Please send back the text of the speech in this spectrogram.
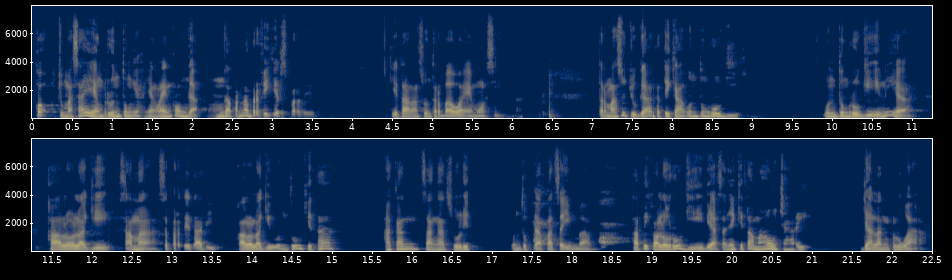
Kok cuma saya yang beruntung ya? Yang lain kok enggak? Enggak pernah berpikir seperti itu. Kita langsung terbawa emosi. Termasuk juga ketika untung rugi. untung rugi ini ya kalau lagi sama seperti tadi. Kalau lagi untung kita akan sangat sulit untuk dapat seimbang. Tapi kalau rugi biasanya kita mau cari jalan keluar.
